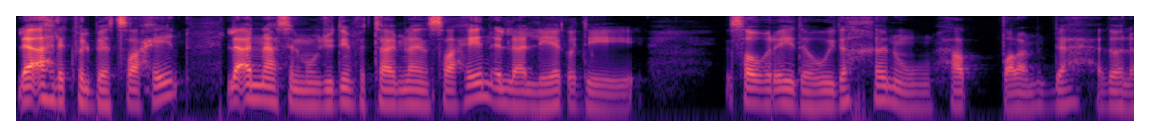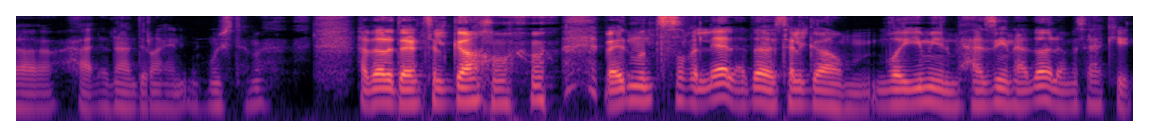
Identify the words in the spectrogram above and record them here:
لا أهلك في البيت صاحين، لا الناس الموجودين في ال timeline صاحين إلا اللي يقعد يصور إيده ويدخن وحاط طلال مداح هذول حالة نادرة يعني من المجتمع. هذول دائما تلقاهم. بعد منتصف الليل هذول تلقاهم مضيمين المحازين هذول مساكين.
